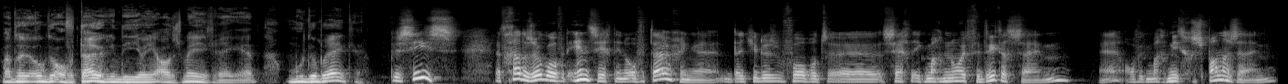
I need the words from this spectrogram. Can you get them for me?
Waardoor je ook de overtuiging die je van je ouders meegekregen hebt, moet doorbreken. Precies. Het gaat dus ook over het inzicht in de overtuigingen. Dat je dus bijvoorbeeld eh, zegt: ik mag nooit verdrietig zijn, hè, of ik mag niet gespannen zijn.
